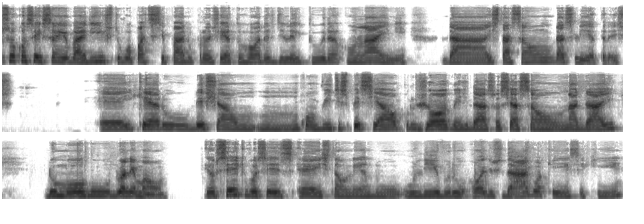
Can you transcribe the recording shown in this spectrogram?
sou Conceição Evaristo, vou participar do projeto Rodas de Leitura Online da Estação das Letras. É, e quero deixar um, um, um convite especial para os jovens da Associação Nagai do Morro do Alemão. Eu sei que vocês é, estão lendo o livro Olhos d'Água, que é esse aqui,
